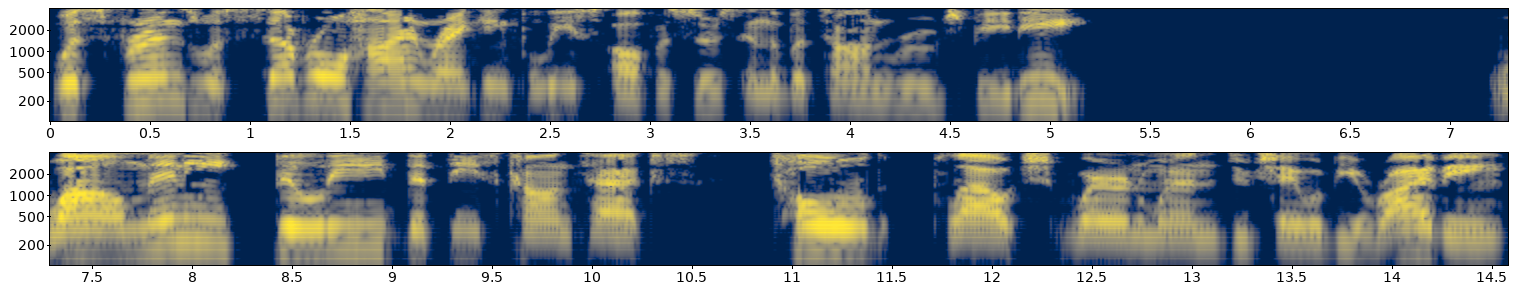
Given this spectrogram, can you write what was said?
was friends with several high ranking police officers in the Baton Rouge PD. While many believed that these contacts told Plouch where and when Duce would be arriving,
